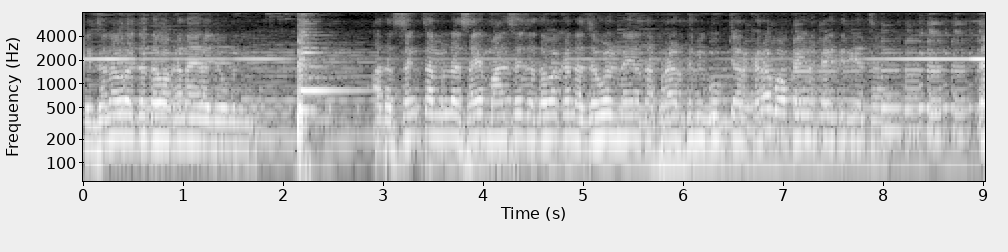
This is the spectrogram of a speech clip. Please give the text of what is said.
हे जनावरांचा दवाखाना आहे राजू म्हणे. आता संघचा म्हणला साहेब माणसाचा दवाखाना जवळ नाही आता प्राथमिक उपचार करा बा हो, काही ना काहीतरी याचा. त्या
